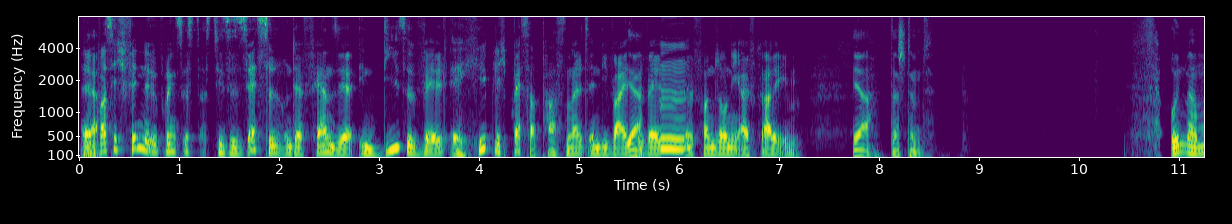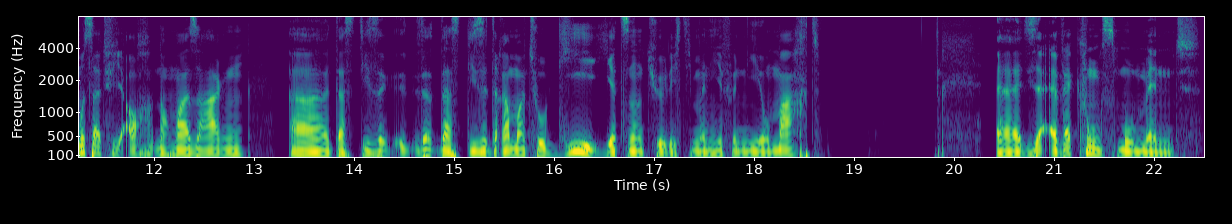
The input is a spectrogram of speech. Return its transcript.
Äh, ja. Was ich finde übrigens ist, dass diese Sessel und der Fernseher in diese Welt erheblich besser passen als in die weite ja. Welt mhm. Äh, von Johnny Ive gerade eben. Ja, das stimmt. Und man muss natürlich auch nochmal sagen, äh, dass diese, dass diese Dramaturgie jetzt natürlich, die man hier für Neo macht, äh, dieser Erweckungsmoment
